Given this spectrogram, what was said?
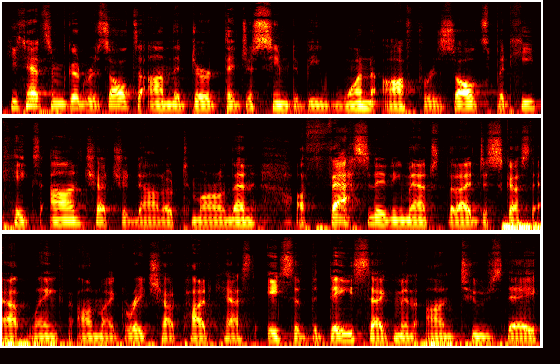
he's had some good results on the dirt. They just seem to be one off results. But he takes on Cecchinato tomorrow. And then a fascinating match that I discussed at length on my Great Shot podcast, Ace of the Day segment on Tuesday.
